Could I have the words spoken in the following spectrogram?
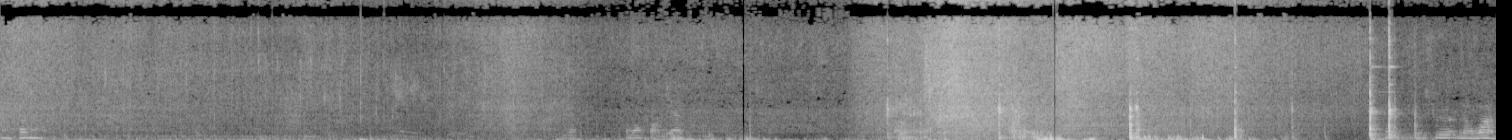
放饭呢。他妈放盐。弄完。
